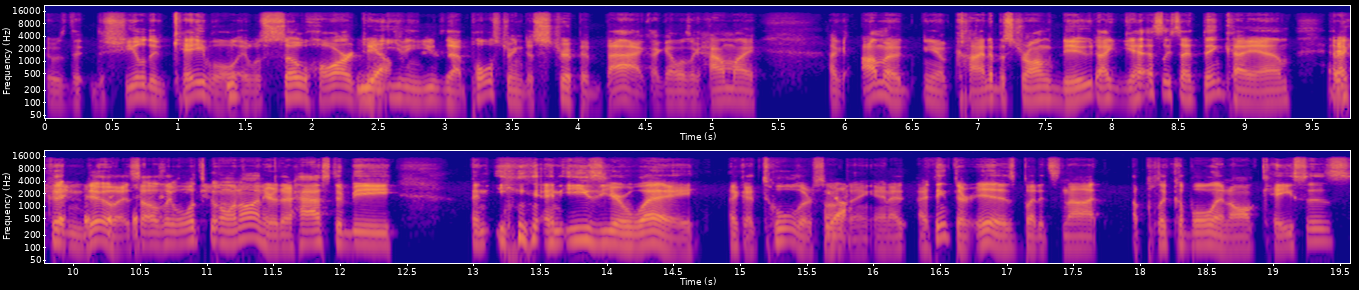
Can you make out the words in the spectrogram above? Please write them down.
it was the, the shielded cable. Mm. It was so hard to yeah. even use that pull string to strip it back. Like I was like, how am I? Like I'm a you know kind of a strong dude, I guess. At least I think I am, and I couldn't do it. So I was like, well, what's going on here? There has to be an e- an easier way, like a tool or something. Yeah. And I, I think there is, but it's not applicable in all cases.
